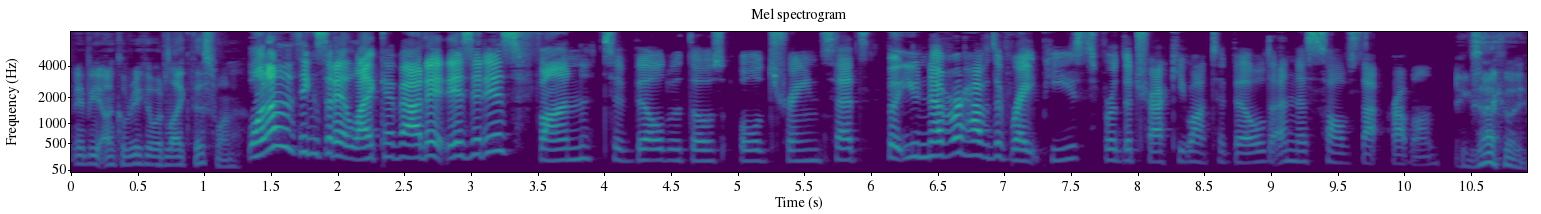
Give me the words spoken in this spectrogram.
Maybe Uncle Rico would like this one. One of the things that I like about it is it is fun to build with those old train sets, but you never have the right piece for the track you want to build, and this solves that problem. Exactly.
